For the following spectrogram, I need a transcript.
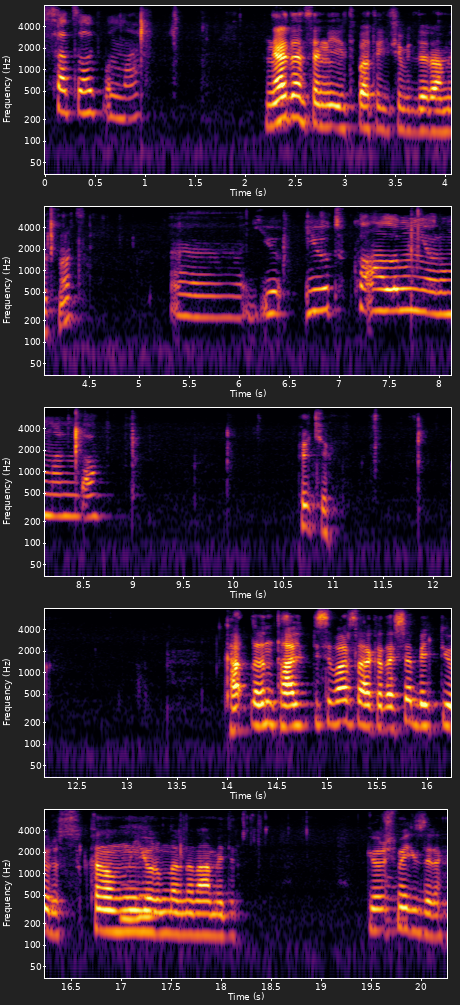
Satılık bunlar. Nereden seninle irtibata geçebilirler Ahmet Mert? Ee, YouTube kanalımın yorumlarında. Peki. Kartların taliplisi varsa arkadaşlar bekliyoruz. Kanalının Hı hı. yorumlarından Ahmet'in. Görüşmek üzere.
